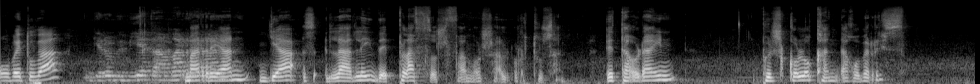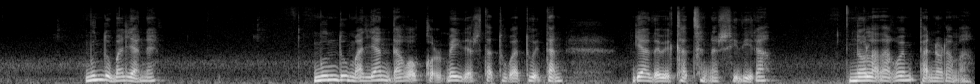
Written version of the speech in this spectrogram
hobetu da. Gero 2010 marrean ja la ley de plazos famosa lortu zen. Eta orain pues kolokan dago berriz. Mundu mailan, eh? Mundu mailan dago kolbeide estatu batuetan ja debekatzen hasi dira. Nola dagoen panorama.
